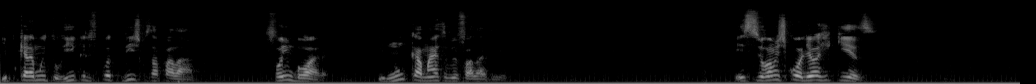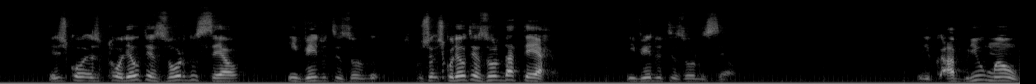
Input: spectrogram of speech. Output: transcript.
e porque era muito rico, ele ficou triste com essa palavra, foi embora e nunca mais ouviu falar dele. Esse homem escolheu a riqueza. Ele escolheu o tesouro do céu em vez do tesouro do, escolheu o tesouro da terra em vez do tesouro do céu. Ele abriu mão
